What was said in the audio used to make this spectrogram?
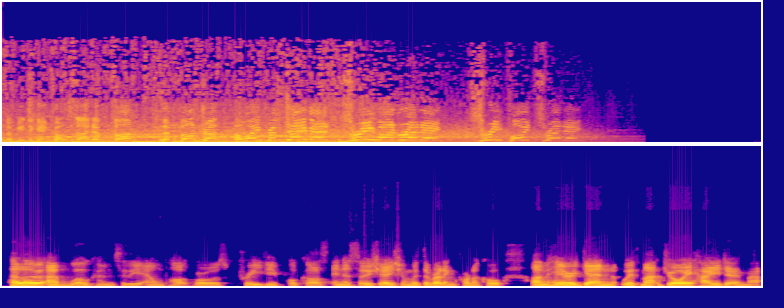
Fondre looking to get Constantine of Font. Le Fondre away from David. 3-1 Reading. Three points Reading. Hello and welcome to the Elm Park Royals preview podcast in association with the Reading Chronicle. I'm here again with Matt Joy. How you doing, Matt?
